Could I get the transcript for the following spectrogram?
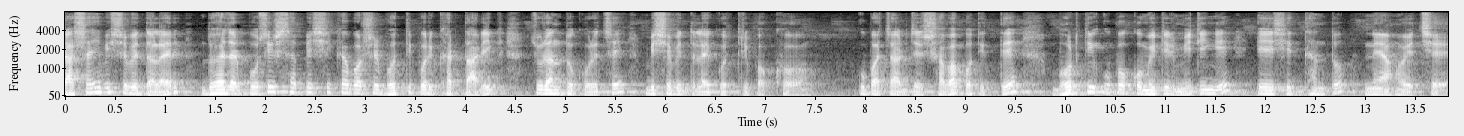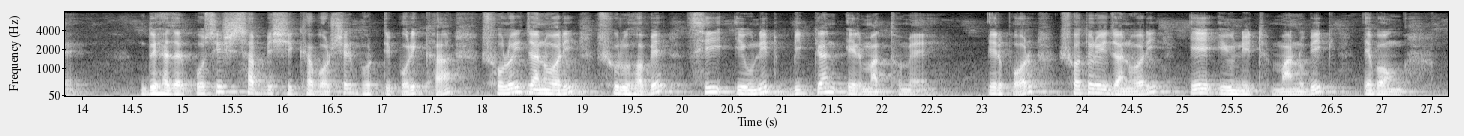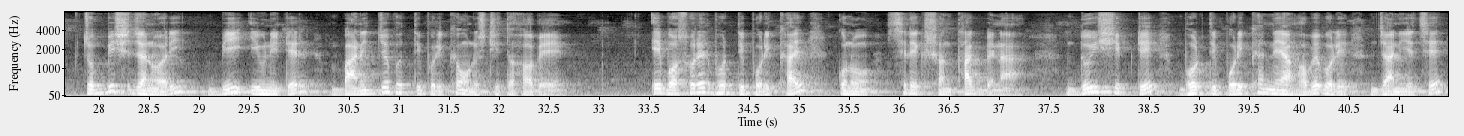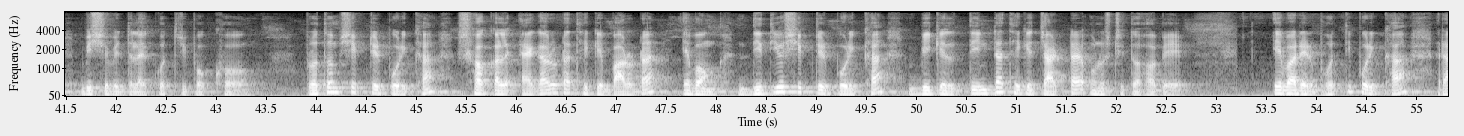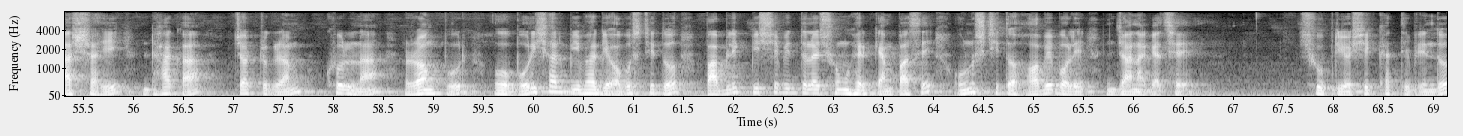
রাজশাহী বিশ্ববিদ্যালয়ের দু হাজার পঁচিশ ছাব্বিশ শিক্ষাবর্ষের ভর্তি পরীক্ষার তারিখ চূড়ান্ত করেছে বিশ্ববিদ্যালয় কর্তৃপক্ষ। উপাচার্যের সভাপতিত্বে ভর্তি উপকমিটির মিটিংয়ে এ সিদ্ধান্ত নেওয়া হয়েছে। দুই হাজার পঁচিশ ছাব্বিশ শিক্ষাবর্ষের ভর্তি পরীক্ষা ষোলোই জানুয়ারি শুরু হবে সি ইউনিট বিজ্ঞান এর মাধ্যমে। এরপর সতেরোই জানুয়ারি এ ইউনিট মানবিক এবং চব্বিশ জানুয়ারি বি ইউনিটের বাণিজ্য ভর্তি পরীক্ষা অনুষ্ঠিত হবে। এ বছরের ভর্তি পরীক্ষায় কোনো সিলেকশন থাকবে না। দুই শিফটে ভর্তি পরীক্ষা নেওয়া হবে বলে জানিয়েছে বিশ্ববিদ্যালয় কর্তৃপক্ষ। প্রথম শিফটের পরীক্ষা সকাল এগারোটা থেকে বারোটা এবং দ্বিতীয় শিফটের পরীক্ষা বিকেল তিনটা থেকে চারটায় অনুষ্ঠিত হবে। এবারের ভর্তি পরীক্ষা রাজশাহী, ঢাকা চট্টগ্রাম, খুলনা, রংপুর ও বরিশাল বিভাগে অবস্থিত পাবলিক বিশ্ববিদ্যালয়সমূহের ক্যাম্পাসে অনুষ্ঠিত হবে বলে জানা গেছে। সুপ্রিয় শিক্ষার্থীবৃন্দ,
